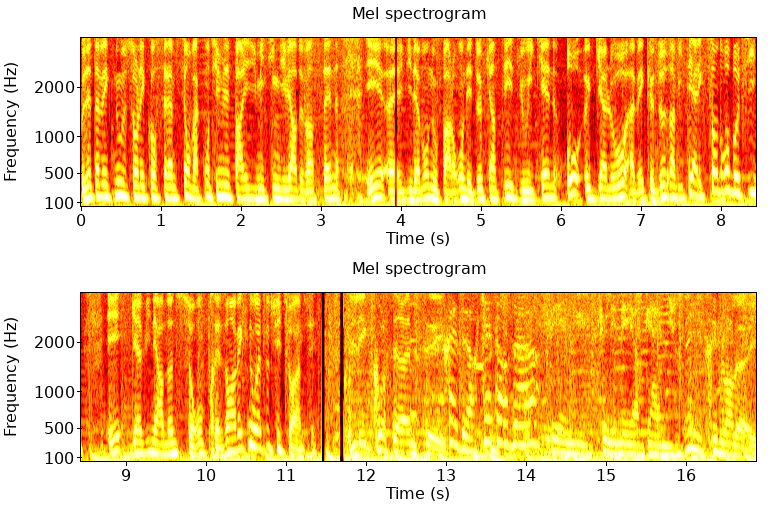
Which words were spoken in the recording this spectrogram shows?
vous êtes avec nous sur les courses RMC. On va continuer de parler du meeting d'hiver de Vincennes. Et euh, évidemment, nous parlerons des deux quintés du week-end au galop avec deux invités. Alexandro Botti et Gavin Hernon seront présents avec nous. À tout de suite sur RMC. Les courses RMC. 13h, 14h. PMU, que les meilleurs gagnent. Dimitri Blanc-L'œil.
